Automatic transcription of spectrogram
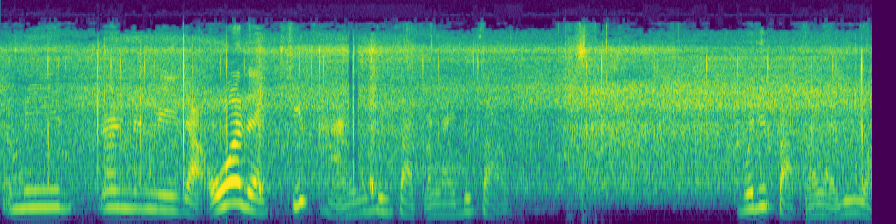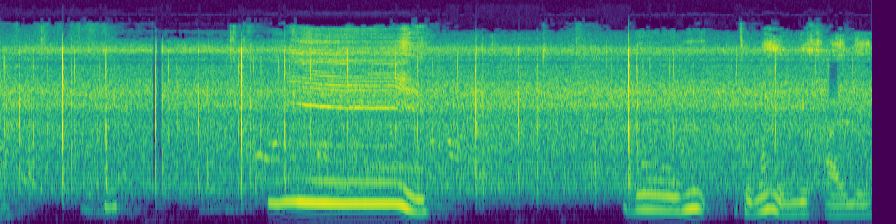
มันมีมันมีแต่โอ้เด็กที่หายมันเป็นปรับอะไรหรือเปล่าไม่ได้ปรับอะไรด้วยว่ะนี่ใครเลย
